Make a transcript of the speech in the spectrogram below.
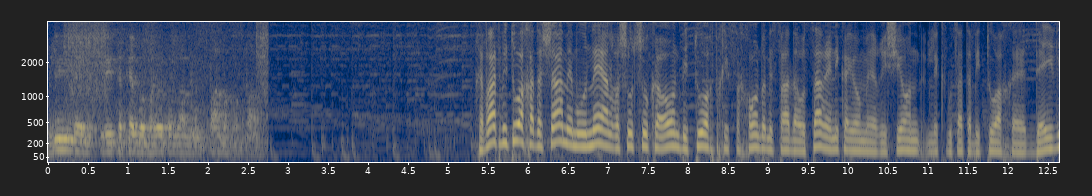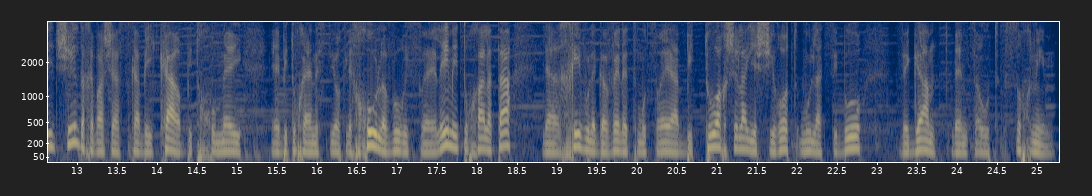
בלי להיתקל בבעיות הללו פעם אחר פעם. חברת ביטוח חדשה, ממונה על רשות שוק ההון, ביטוח וחיסכון במשרד האוצר, העניק היום אה, רישיון לקבוצת הביטוח אה, דיוויד שילד, החברה שעסקה בעיקר בתחומי אה, ביטוחי הנסיעות לחו"ל עבור ישראלים. היא תוכל עתה להרחיב ולגוון את מוצרי הביטוח שלה ישירות מול הציבור וגם באמצעות סוכנים.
